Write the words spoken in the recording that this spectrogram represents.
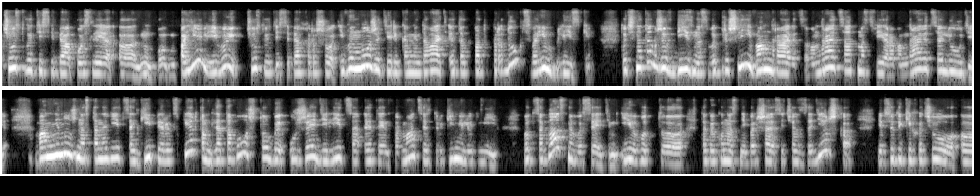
чувствуете себя после, а, ну, поели, и вы чувствуете себя хорошо, и вы можете рекомендовать этот продукт своим близким. Точно так же в бизнес вы пришли, и вам нравится, вам нравится атмосфера, вам нравятся люди. Вам не нужно становиться гиперэкспертом для того, чтобы уже делиться этой информацией с другими людьми. Вот согласны вы с этим? И вот э, так как у нас небольшая сейчас задержка, я все-таки хочу э,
